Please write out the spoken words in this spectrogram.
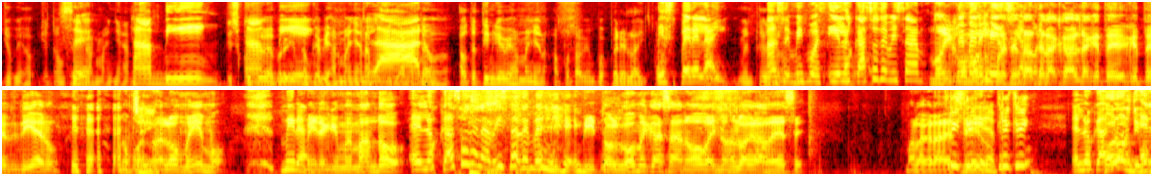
yo viajo, yo tengo que Sí, viajar mañana. También. Discúlpeme, pero yo tengo que viajar mañana porque ya Claro. no tengo. Ah, usted tiene que viajar mañana. Ah, pues está bien, pues espérela ahí. Espérela ahí. Así mismo es. Y en los casos de visa No, y de como tú presentaste por la carta que te, que te dieron, no, Sí. no es lo mismo. Mira, Mire quién me mandó. en los casos de la visa de emergencia. Víctor Gómez Casanova y no se lo agradece. Mal Cri, agradecido. cri, cri, cri. En los, casos, último, en,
